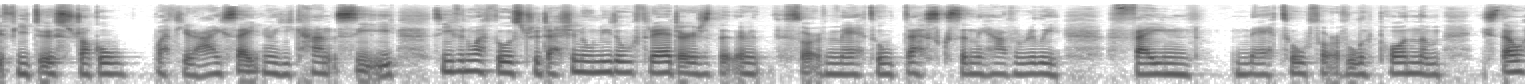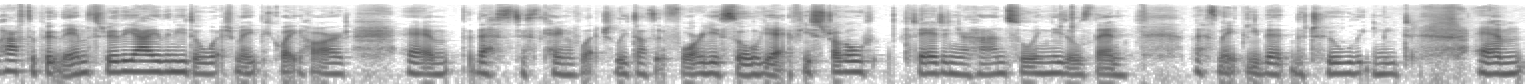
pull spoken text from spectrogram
if you do struggle with your eyesight, you know, you can't see. So even with those traditional needle threaders that are sort of metal discs and they have a really fine metal sort of loop on them. You still have to put them through the eye of the needle, which might be quite hard. Um, but this just kind of literally does it for you. So yeah, if you struggle threading your hand sewing needles, then this might be the, the tool that you need. Um,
